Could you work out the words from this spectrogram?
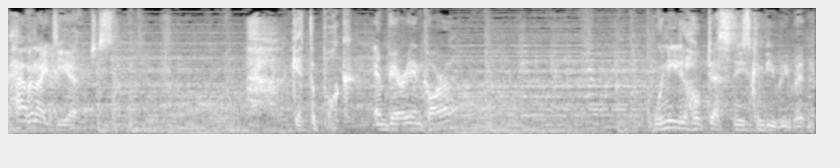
I have an idea. Just get the book. And Barry and Kara? We need to hope destinies can be rewritten.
